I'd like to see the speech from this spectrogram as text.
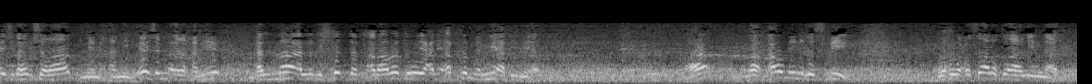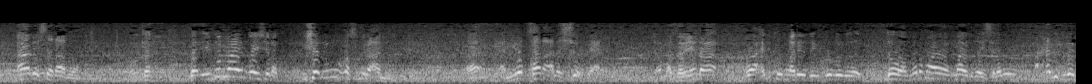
إيش لهم شراب من حميم، إيش الحميم؟ الماء الذي اشتدت حرارته يعني أكثر من 100% ها؟ أو من غسلين وهو عصارة أهل النار. هذا شرابهم. فيقول ما يبغى يشرب يشربوه غصب عنه. يعني يقهر على الشرب يعني. مثلا هنا واحد يكون مريض يقول له دواء ما يبغى يشربه ما حد يقدر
